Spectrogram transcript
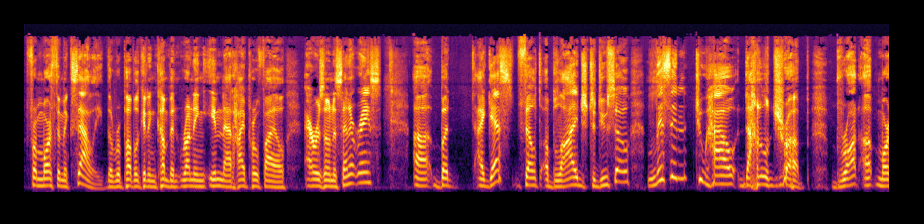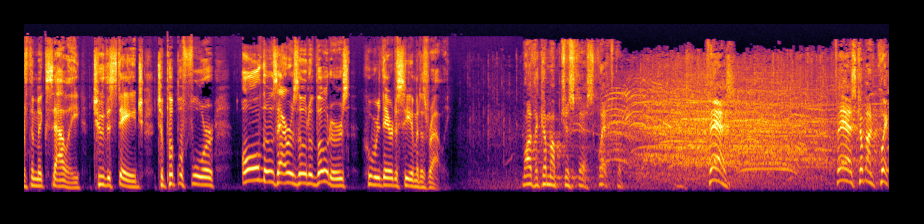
from Martha McSally, the Republican incumbent running in that high profile Arizona Senate race. Uh, but I guess felt obliged to do so. Listen to how Donald Trump brought up Martha McSally to the stage to put before all those Arizona voters who were there to see him at his rally. Martha, come up just fast. Quick, quick. Fast. Fast. Come on, quick.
